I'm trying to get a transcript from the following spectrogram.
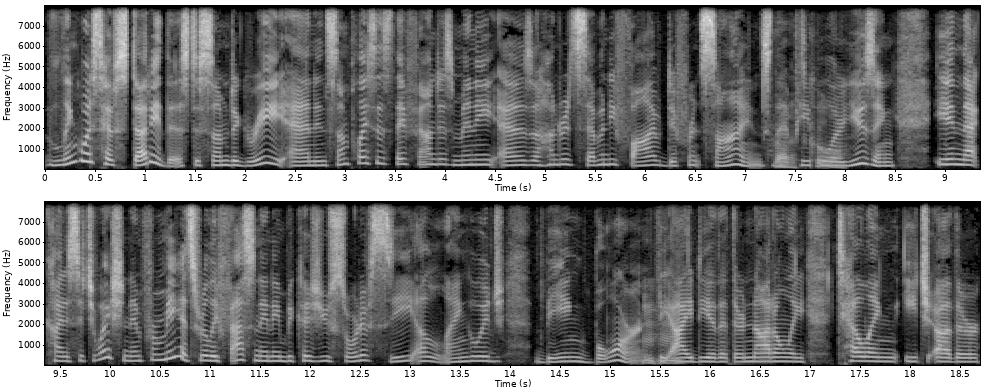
linguists have studied this to some degree, and in some places they found as many as 175 different signs that Oh, that's people cool. are using in that kind of situation. And for me, it's really fascinating because you sort of see a language being born. The Mm-hmm. idea that they're not only telling each other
